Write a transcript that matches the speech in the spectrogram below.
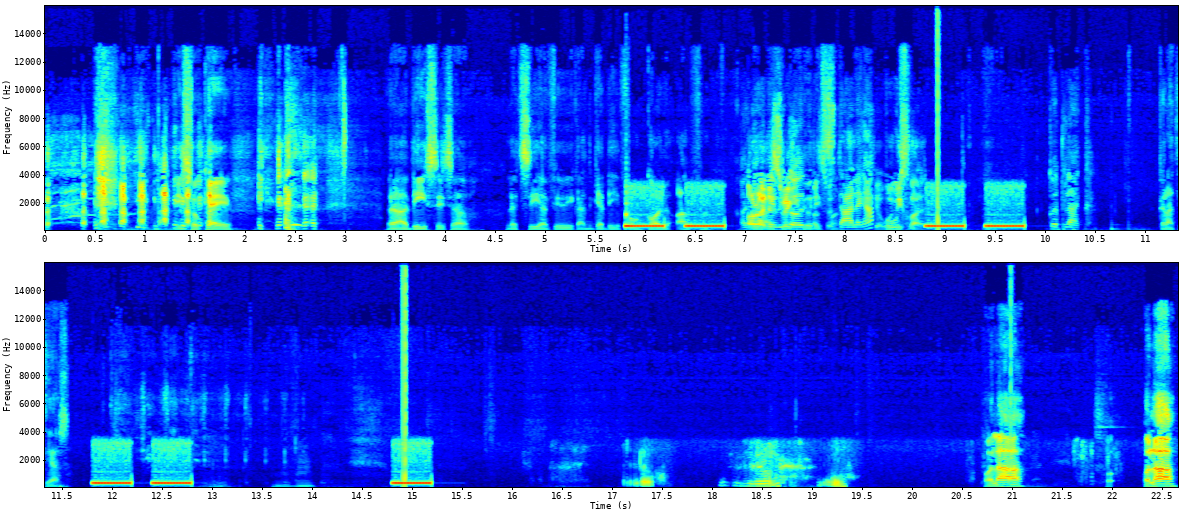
it's okay. Uh, this is uh, let's see if we can get the phone call up. Okay, All right, here it's we ringing. go. That's It's dialing up. Okay, we'll be quiet. Good luck. Gracias. Hola. Hola.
